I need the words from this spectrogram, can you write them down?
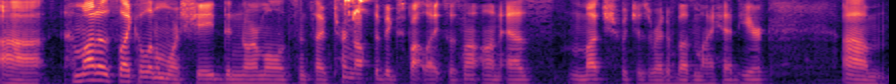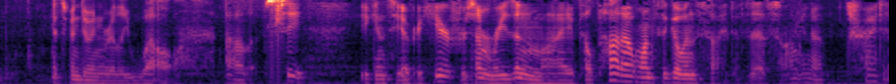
Uh, Hamata's like a little more shade than normal since I've turned off the big spotlight so it's not on as much, which is right above my head here. Um, it's been doing really well. Uh, let's see. You can see over here, for some reason, my Peltata wants to go inside of this. So I'm going to try to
